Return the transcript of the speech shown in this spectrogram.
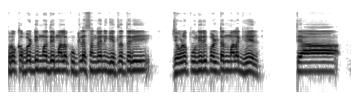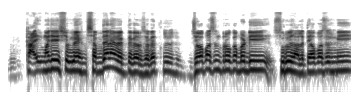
प्रो कबड्डीमध्ये मला कुठल्या संघाने घेतलं तरी जेवढं पुणेरी पलटण मला घेईल त्या काही म्हणजे शब्द नाही व्यक्त करू शकत. जेव्हापासून प्रो कबड्डी सुरू झालं तेव्हापासून. मी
